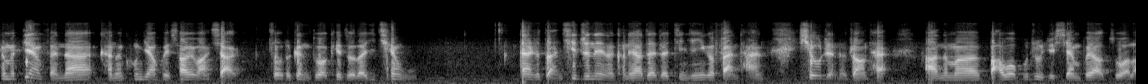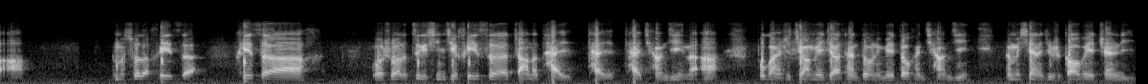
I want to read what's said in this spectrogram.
那么淀粉呢，可能空间会稍微往下走的更多，可以走到一千五。但是短期之内呢，可能要在这进行一个反弹休整的状态啊。那么把握不住就先不要做了啊。那么说到黑色，黑色。我说了，这个星期黑色涨得太太太强劲了啊！不管是焦煤、焦炭、动力煤都很强劲。那么现在就是高位整理，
